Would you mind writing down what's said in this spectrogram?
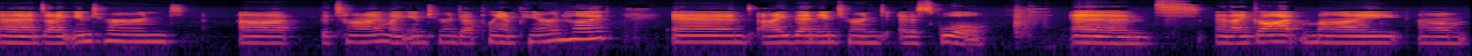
and I interned at the time. I interned at Planned Parenthood, and I then interned at a school, and and I got my um,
